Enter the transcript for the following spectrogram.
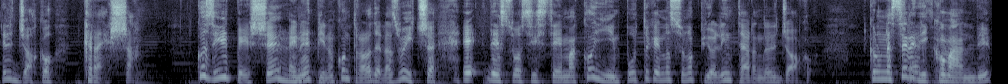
e il gioco crasha. Così il pesce mm. è nel pieno controllo della Switch e del suo sistema con gli input che non sono più all'interno del gioco. Con una serie certo. di comandi,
